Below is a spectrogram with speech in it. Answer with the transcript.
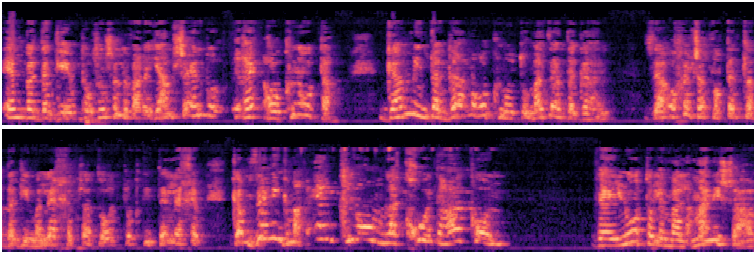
אין בה דגים, פירושו של דבר ים שאין בו, רוקנו אותה. גם מדגן רוקנו אותו. מה זה הדגן? זה האוכל שאת נותנת לדגים, הלחם, שאת זורקת לו פתיתי לחם, גם זה נגמר, אין כלום, לקחו את הכל. והעלו אותו למעלה, מה נשאר?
